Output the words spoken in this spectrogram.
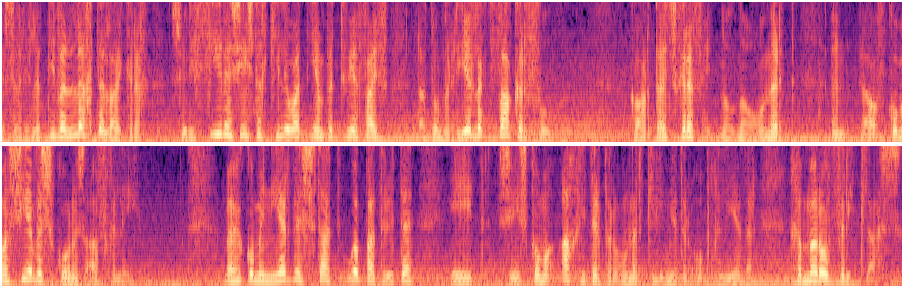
Dis 'n relatiewe ligte luikerig, so die 64 kW 1.25 laat hom redelik wakker voel. Kaarttydskrif het 0 na 100 in 11,7 sekondes afgelê. My gekombineerde stad ooppadroete het 6,8 liter per 100 km opgelewer, gemiddeld vir die klas.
